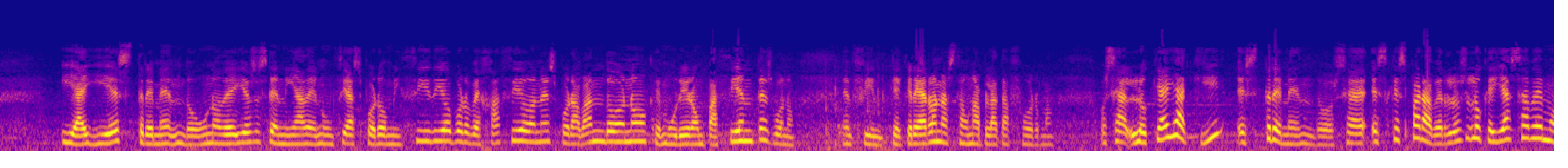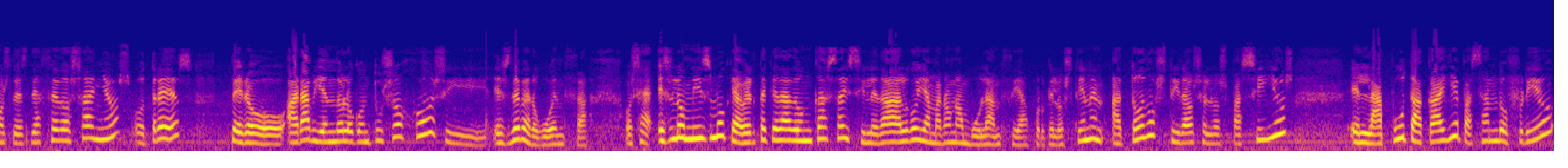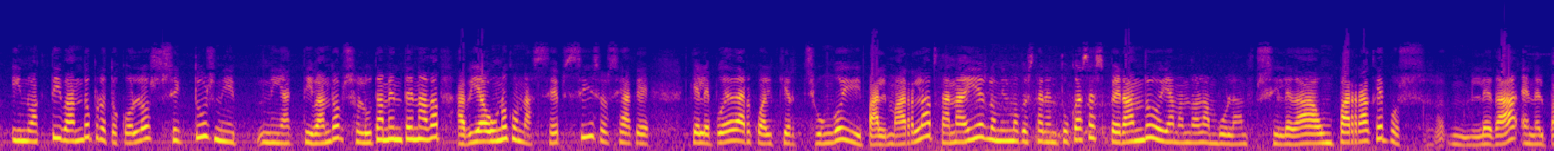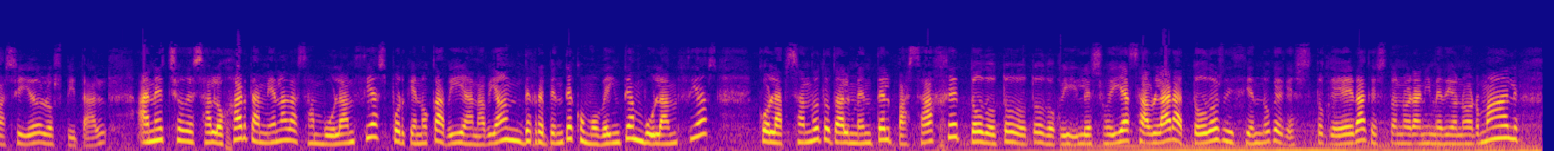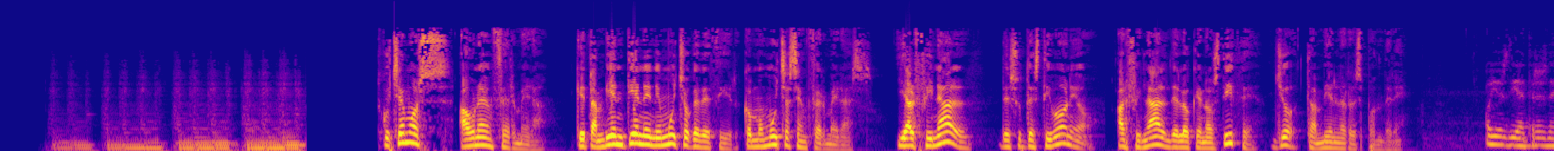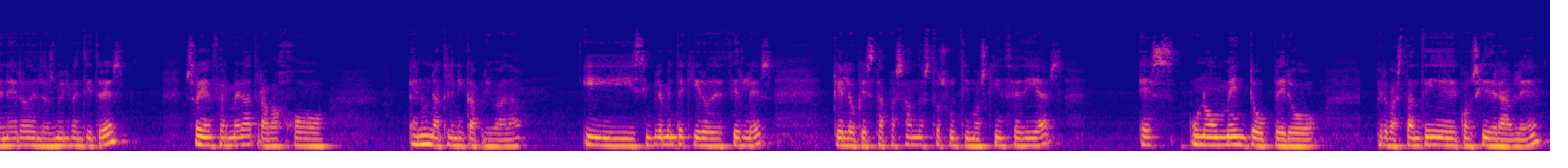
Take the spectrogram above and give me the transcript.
y allí es tremendo. Uno de ellos tenía denuncias por homicidio, por vejaciones, por abandono, que murieron pacientes, bueno, en fin, que crearon hasta una plataforma. O sea, lo que hay aquí es tremendo, o sea, es que es para verlo, es lo que ya sabemos desde hace dos años o tres, pero ahora viéndolo con tus ojos y es de vergüenza. O sea, es lo mismo que haberte quedado en casa y si le da algo llamar a una ambulancia, porque los tienen a todos tirados en los pasillos en la puta calle pasando frío y no activando protocolos sictus ni, ni activando absolutamente nada. Había uno con una sepsis, o sea que, que le puede dar cualquier chungo y palmarla. Están ahí, es lo mismo que estar en tu casa esperando o llamando a la ambulancia. Si le da un parraque, pues le da en el pasillo del hospital. Han hecho desalojar también a las ambulancias porque no cabían. Habían de repente como 20 ambulancias colapsando totalmente el pasaje, todo, todo, todo. Y les oías hablar a todos diciendo que esto que era, que esto no era ni medio normal. Escuchemos a una enfermera, que también tiene ni mucho que decir, como muchas enfermeras. Y al final de su testimonio, al final de lo que nos dice, yo también le responderé. Hoy es día 3 de enero del 2023. Soy enfermera, trabajo en una clínica privada y simplemente quiero decirles que lo que está pasando estos últimos 15 días es un aumento, pero, pero bastante considerable, ¿eh?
